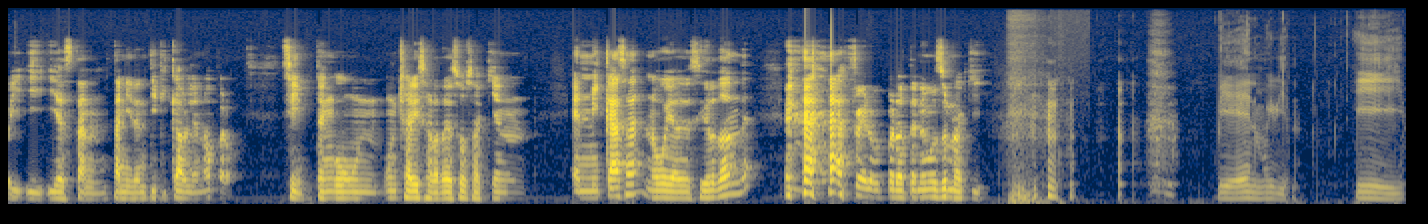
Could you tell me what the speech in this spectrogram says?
y, y- y es tan, tan identificable, ¿no? Pero sí, tengo un, un Charizard de esos aquí en, en mi casa. No voy a decir dónde. pero, pero tenemos uno aquí. Bien, muy bien. Y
